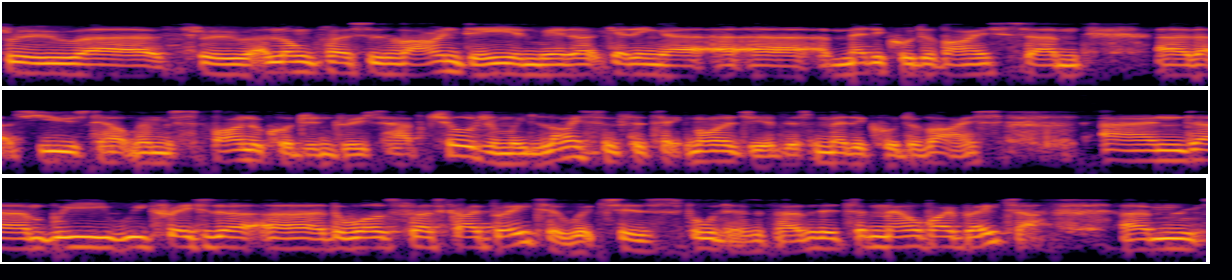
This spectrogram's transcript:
through uh, through a long process of R and D, and we ended up getting a, a, a medical device um, uh, that's used to help men with spinal cord injuries to have children. We licensed the technology of this medical device, and um, we we created a, a, the world's first vibrator, which is for all intents and purposes, it's a male vibrator, um,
